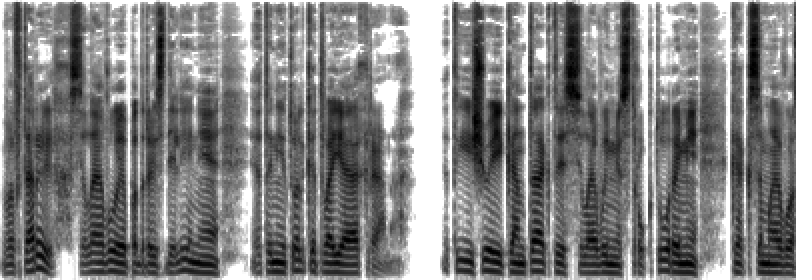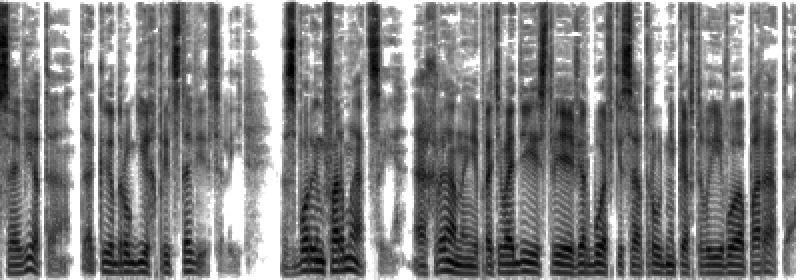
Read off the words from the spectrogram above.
Во-вторых, силовое подразделение — это не только твоя охрана. Это еще и контакты с силовыми структурами как самого Совета, так и других представителей. Сбор информации, охрана и противодействие вербовке сотрудников твоего аппарата.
